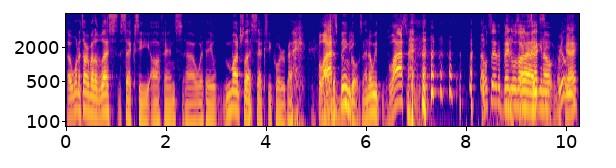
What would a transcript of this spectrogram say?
I want to talk about a less sexy offense uh, with a much less sexy quarterback. Blasphemy. Uh, the Bengals. I know we. Blasphemy. Don't say the Bengals Sorry, aren't sexy. you know, really? Okay?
